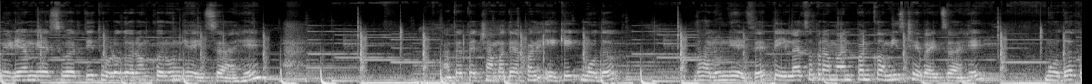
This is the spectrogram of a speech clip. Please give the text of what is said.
मीडियम गॅसवरती थोडं गरम करून घ्यायचं आहे. आता त्याच्यामध्ये आपण एक एक मोदक घालून घ्यायचं आहे तेलाचं प्रमाण पण कमीच ठेवायचं आहे. मोदक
